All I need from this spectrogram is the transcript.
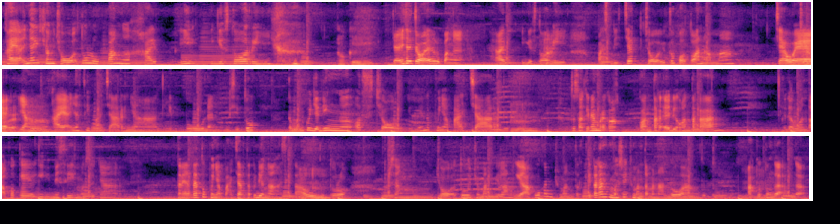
kayaknya yang cowok tuh lupa nge-hide i- IG story. Oke. Kayaknya cowoknya lupa nge-hide IG story. Pas dicek cowok itu fotoan sama cewek, Cewek, yang hmm. kayaknya sih pacarnya gitu. Dan di situ temenku jadi nge oh si cowok. Ini punya pacar gitu. Hmm. terus akhirnya mereka kontak ya dia kontak kan. Dia kontak kok kayak gini sih? Maksudnya ternyata tuh punya pacar tapi dia nggak ngasih tahu Hmm. gitu loh. Terus yang cowok tuh cuman bilang ya aku kan cuman kita kan maksudnya cuman temenan doang gitu. Aku tuh nggak nggak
